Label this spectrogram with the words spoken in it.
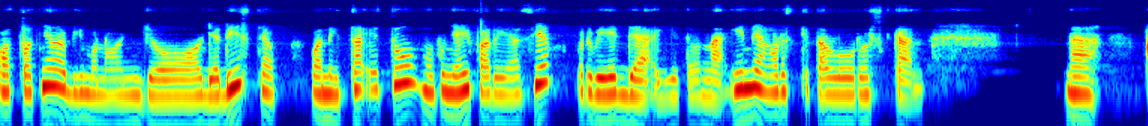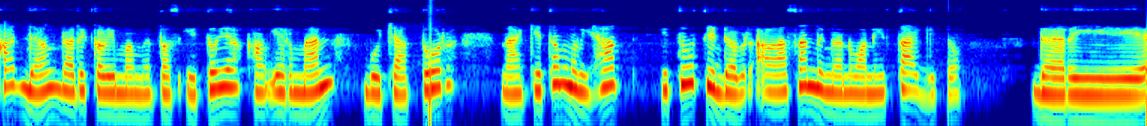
ototnya lebih menonjol. Jadi setiap wanita itu mempunyai variasi yang berbeda gitu. Nah, ini yang harus kita luruskan. Nah, kadang dari kelima mitos itu ya Kang Irman, Bu Catur, nah kita melihat itu tidak beralasan dengan wanita gitu. Dari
